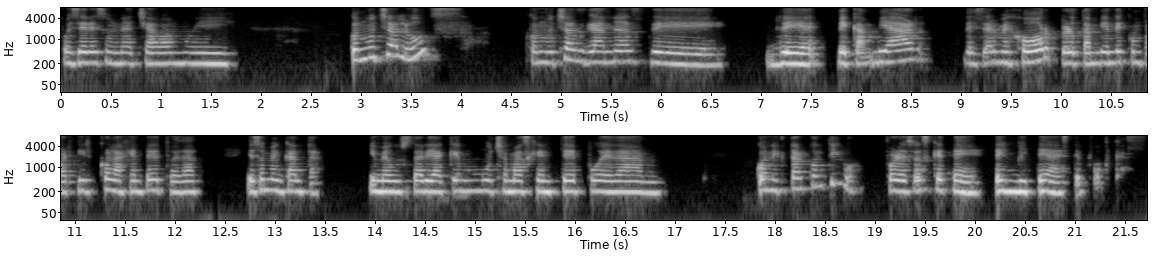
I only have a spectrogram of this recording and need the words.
pues eres una chava muy, con mucha luz, con muchas ganas de, de, cambiar, de ser mejor, pero también de compartir con la gente de tu edad. Eso me encanta y me gustaría que mucha más gente pueda mm, conectar contigo. Por eso es que te, invité a este podcast.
